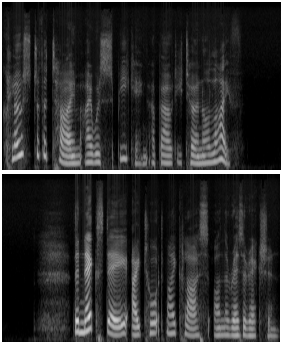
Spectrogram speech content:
close to the time I was speaking about eternal life. The next day I taught my class on the resurrection.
